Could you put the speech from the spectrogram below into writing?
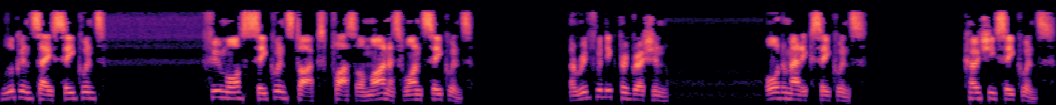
Look and say sequence. Thue-Morse sequence types plus or minus one sequence. Arithmetic progression. Automatic sequence Cauchy sequence.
